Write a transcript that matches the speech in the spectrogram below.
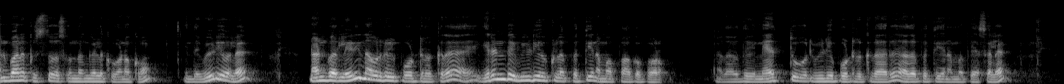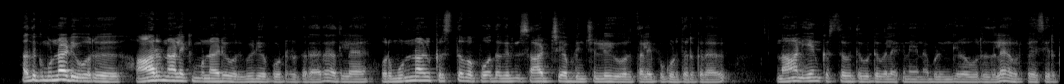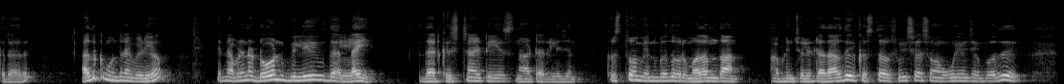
அன்பான கிறிஸ்துவ சொந்தங்களுக்கு வணக்கம். இந்த வீடியோவில் நண்பர் லெனின் அவர்கள் போட்டிருக்கிற இரண்டு வீடியோக்களை பற்றி நம்ம பார்க்க போகிறோம் அதாவது நேற்று ஒரு வீடியோ போட்டிருக்கிறாரு அதை பற்றி நம்ம பேசலை. அதுக்கு முன்னாடி ஒரு ஆறு நாளைக்கு முன்னாடி ஒரு வீடியோ போட்டிருக்கிறாரு. அதில் ஒரு முன்னாள் கிறிஸ்தவ போதகரின் சாட்சி அப்படின்னு சொல்லி ஒரு தலைப்பு கொடுத்துருக்கிறாரு. நான் ஏன் கிறிஸ்தவத்தை விட்டு விலகினேன் அப்படிங்கிற ஒரு இதில் அவர் பேசியிருக்கிறாரு. அதுக்கு முந்தின வீடியோ என்ன அப்படின்னா don't believe the lie that Christianity is not a religion கிறிஸ்தவம் என்பது ஒரு மதம்தான். அப்படின்னு சொல்லிட்டு அதாவது கிறிஸ்தவ சுவிசேஷம் ஊழியம் செய்யும்போது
